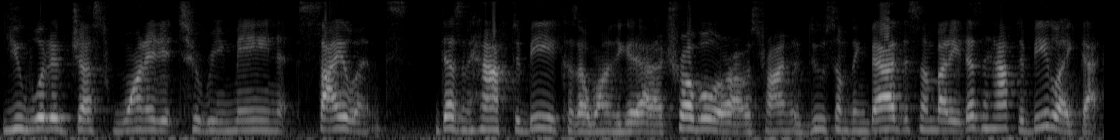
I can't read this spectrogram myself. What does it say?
you would have just wanted it to remain silent. It doesn't have to be because I wanted to get out of trouble or I was trying to do something bad to somebody. It doesn't have to be like that.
